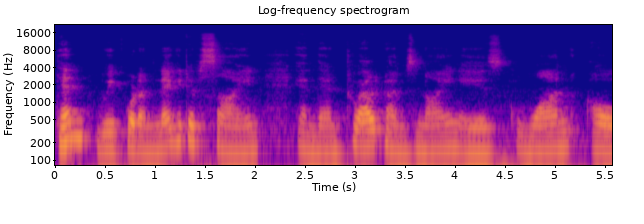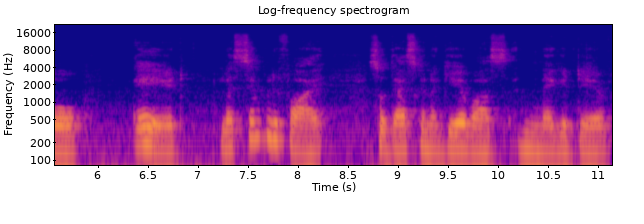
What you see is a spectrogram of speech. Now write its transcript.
then we put a negative sign and then 12 times 9 is 108. Let's simplify. So that's going to give us negative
